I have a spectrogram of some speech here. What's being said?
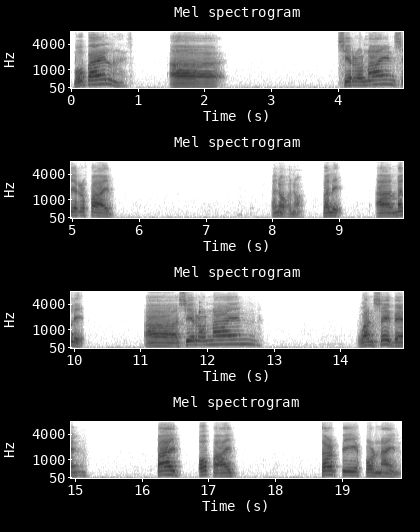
mobile ah 0905 ano ano? Bali. Ah mali. Ah 09 17 505 3049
